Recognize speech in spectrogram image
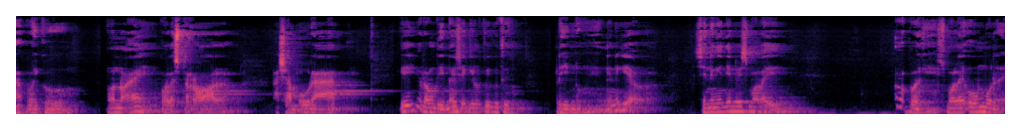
apa itu ono ae kolesterol asam urat iki rong dino sikilku kudu linu ini ki Jenenge wis mulai apa iki? Mulai umur ya.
